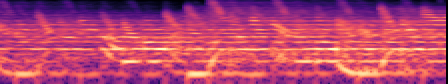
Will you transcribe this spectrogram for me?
you.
